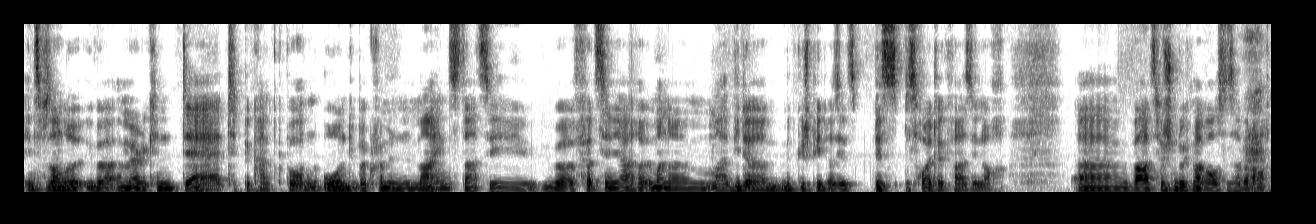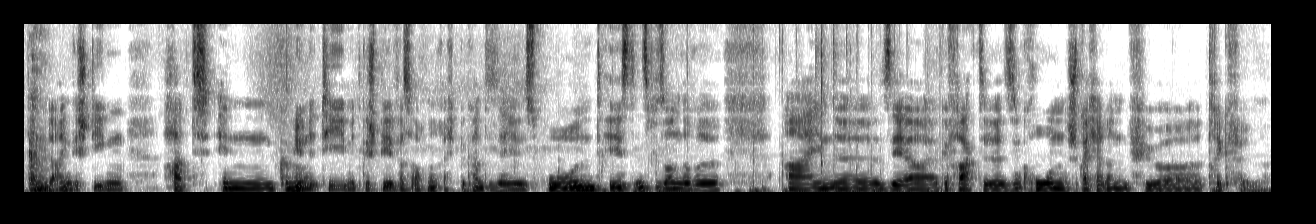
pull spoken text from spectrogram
insbesondere über American Dad bekannt geworden und über Criminal Minds. Da hat sie über 14 Jahre immer mal wieder mitgespielt, also jetzt bis, bis heute quasi noch. Äh, war zwischendurch mal raus, ist aber auch dann wieder eingestiegen hat in Community mitgespielt, was auch eine recht bekannte Serie ist, und ist insbesondere eine sehr gefragte Synchronsprecherin für Trickfilme.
